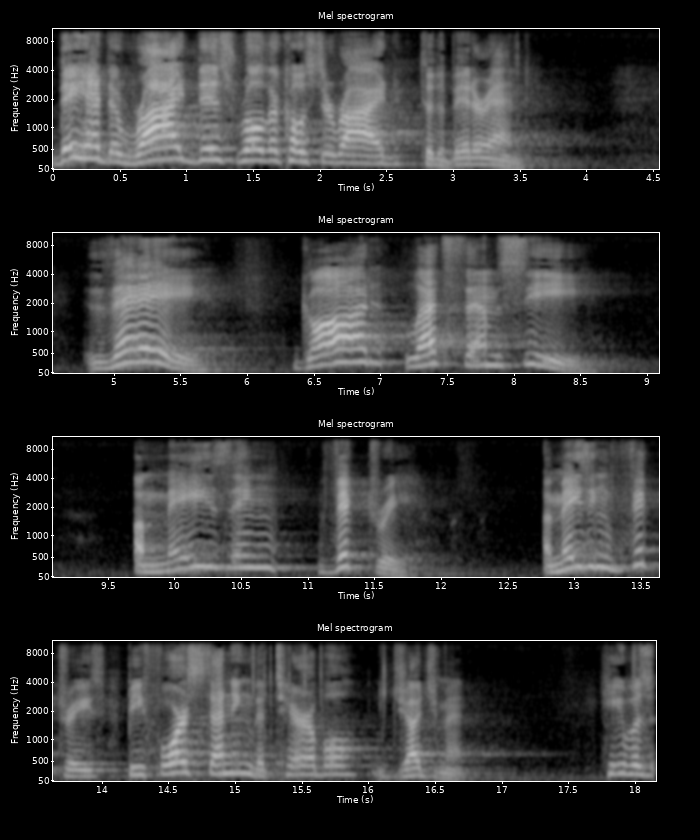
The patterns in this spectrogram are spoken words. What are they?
They had to ride this roller coaster ride to the bitter end. They, God lets them see amazing victory, amazing victories before sending the terrible judgment. He was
